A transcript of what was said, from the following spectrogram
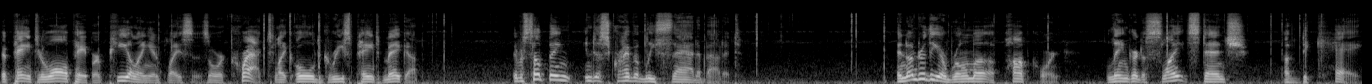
the paint and wallpaper peeling in places or cracked like old grease paint makeup. There was something indescribably sad about it. And under the aroma of popcorn lingered a slight stench of decay.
